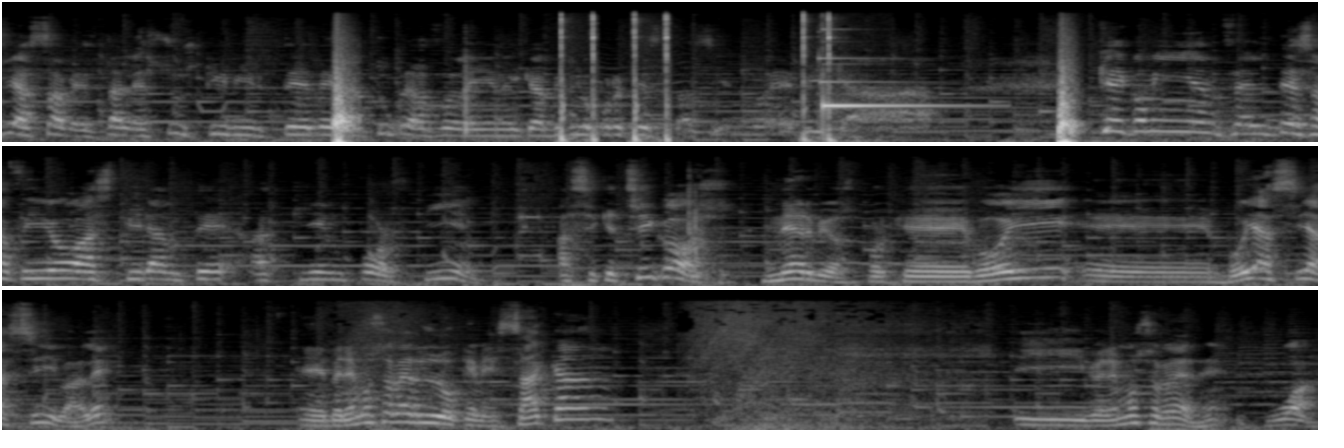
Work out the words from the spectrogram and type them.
ya sabes, dale a suscribirte, deja tu pedazo de like en el capítulo porque está siendo épica. Que comience el desafío aspirante a 100%. Así que chicos, nervios, porque voy, eh, voy así así, ¿vale? Eh, veremos a ver lo que me sacan. Y veremos a ver, ¿eh? Guau.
